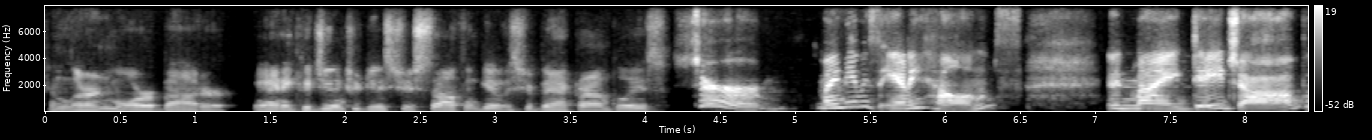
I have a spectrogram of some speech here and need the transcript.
can learn more about her. Annie, could you introduce yourself and give us your background, please? Sure. My name is Annie Helms. In my day job,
